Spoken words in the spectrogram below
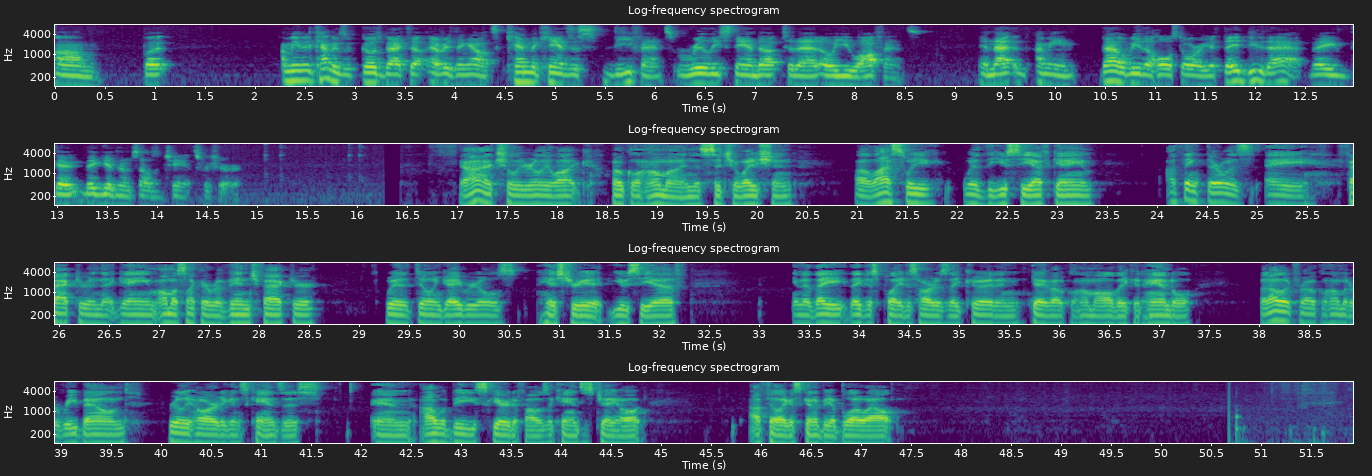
Um, but I mean, it kind of goes back to everything else. Can the Kansas defense really stand up to that OU offense? And that, I mean, that will be the whole story. If they do that, they they give themselves a chance for sure. Yeah, I actually really like Oklahoma in this situation uh, last week with the UCF game, I think there was a factor in that game, almost like a revenge factor with Dillon Gabriel's history at UCF. You know, they, they just played as hard as they could and gave Oklahoma all they could handle. But I look for Oklahoma to rebound really hard against Kansas. And I would be scared if I was a Kansas Jayhawk. I feel like it's going to be a blowout.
